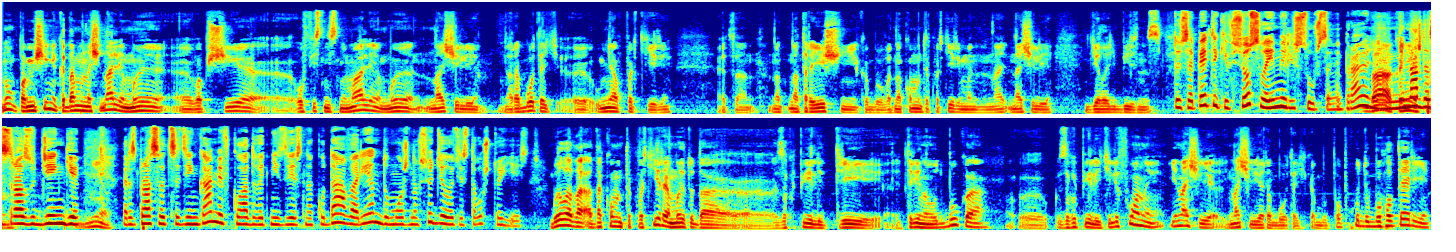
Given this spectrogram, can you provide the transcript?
Ну, помещение, когда мы начинали, мы э, вообще э, офис не снимали, мы начали работать э, у меня в квартире это на, на Троещине, как бы в однокомнатной квартире мы на, начали делать бизнес. То есть, опять-таки, все своими ресурсами, правильно? Да, Не конечно. надо сразу деньги Нет. разбрасываться деньгами, вкладывать неизвестно куда, в аренду, можно все делать из того, что есть. Была однокомнатная квартира, мы туда э, закупили три, три ноутбука, э, закупили телефоны и начали, начали работать. Как бы, по поводу бухгалтерии,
